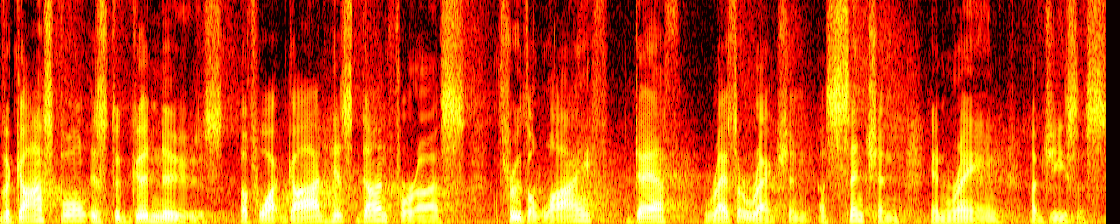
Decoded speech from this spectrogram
The gospel is the good news of what God has done for us through the life, death, resurrection, ascension, and reign of Jesus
